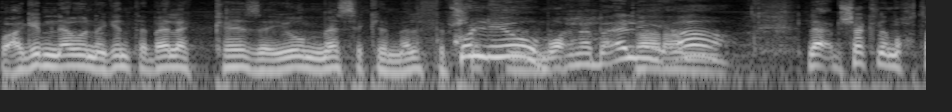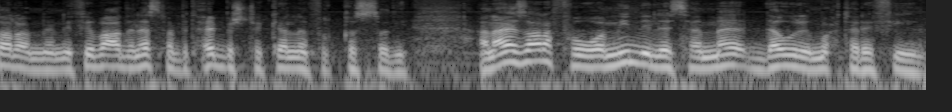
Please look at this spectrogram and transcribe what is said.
وعجبني قوي إنك أنت بقالك كذا يوم ماسك الملف بشكل كل يوم، أنا بقالي- محترم. آه. لا بشكل محترم لأن في بعض الناس ما بتحبش تتكلم في القصة دي. أنا عايز أعرف هو مين اللي سماه دوري المحترفين؟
